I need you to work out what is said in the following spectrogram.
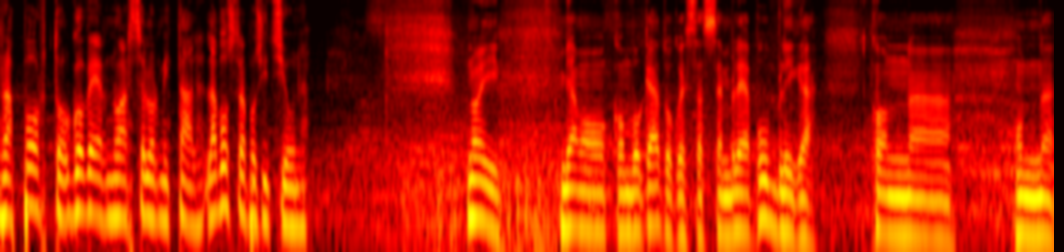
rapporto governo ArcelorMittal. La vostra posizione? Noi abbiamo convocato questa assemblea pubblica con uh, un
